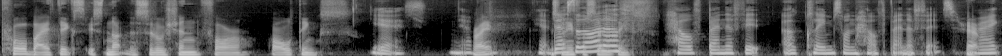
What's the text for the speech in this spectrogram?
probiotics is not the solution for all things, Yes. Yeah. right? Yeah, there's a lot of things. health benefit uh, claims on health benefits, Yeah. right?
